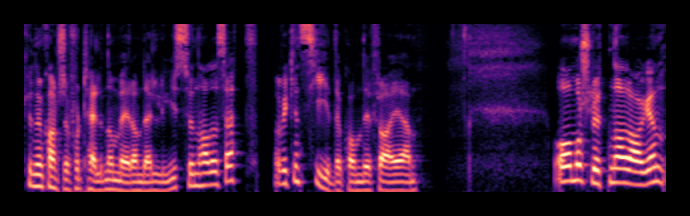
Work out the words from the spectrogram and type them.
Kunne hun kanskje fortelle noe mer om det lys hun hadde sett? Og hvilken side kom de fra igjen? Og mot slutten av dagen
